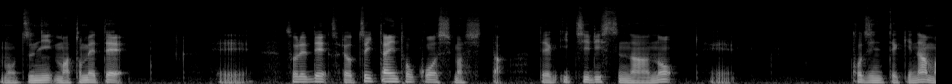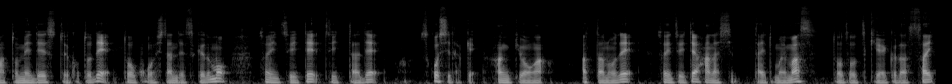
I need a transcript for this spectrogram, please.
あの図にまとめて、えー、それでそれをツイッターに投稿しました。で1リスナーの、えー、個人的なまとめですということで投稿したんですけどもそれについてツイッターで少しだけ反響があったのでそれについて話したいと思います。どうぞお付き合いください。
